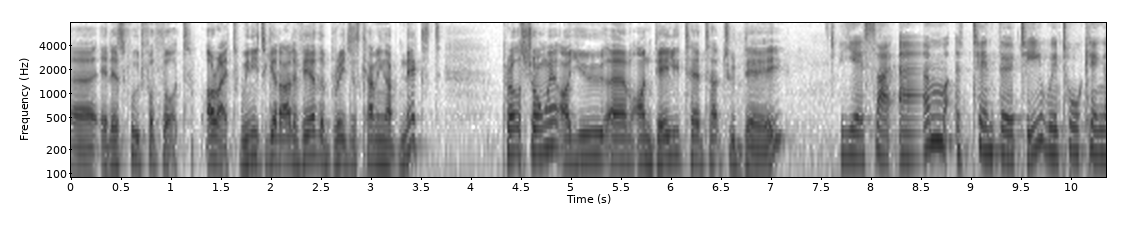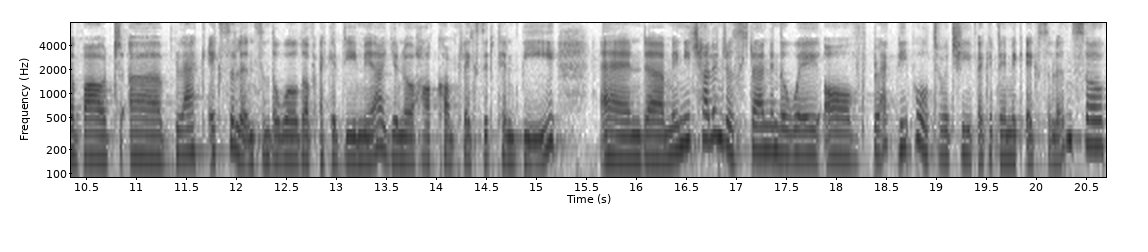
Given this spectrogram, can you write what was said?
uh, it is food for thought. All right, we need to get out of here. The bridge is coming up next. Pearl Shongwe, are you um, on Daily Thetha today? Yes, I am. At 10.30, we're talking about uh, black excellence in the world of academia. You know how complex it can be. And uh, many challenges stand in the way of black people to achieve academic excellence. So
